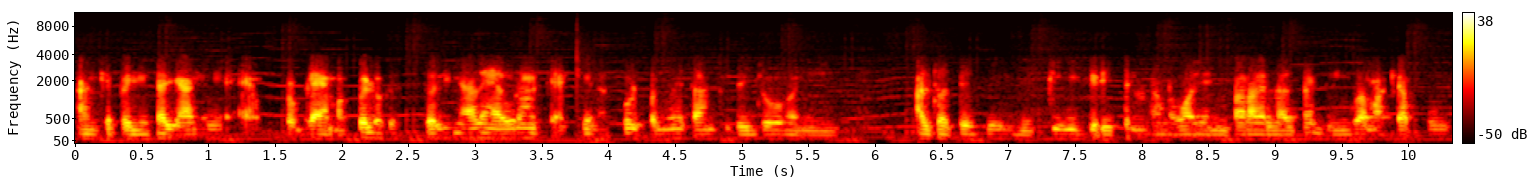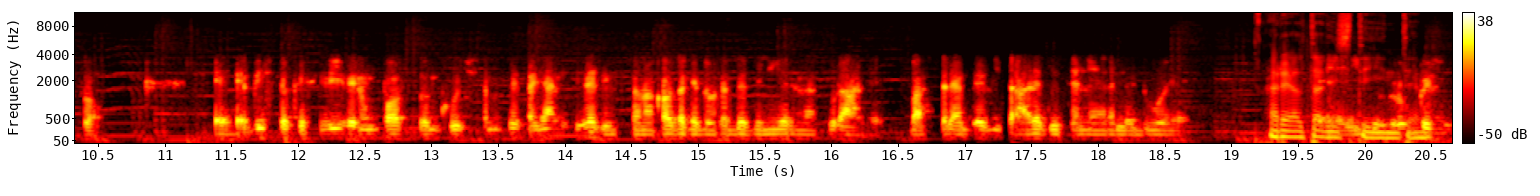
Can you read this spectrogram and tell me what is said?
anche per gli italiani è un problema quello che sottolinea l'Euro è che la colpa non è tanto dei giovani altoatesini pigri che non hanno voglia di imparare l'altra lingua, ma che appunto, eh, visto che si vive in un posto in cui ci sono sia italiani che tedeschi, è una cosa che dovrebbe venire naturale, basterebbe evitare di tenere le due realtà eh, distinte. Gruppi,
